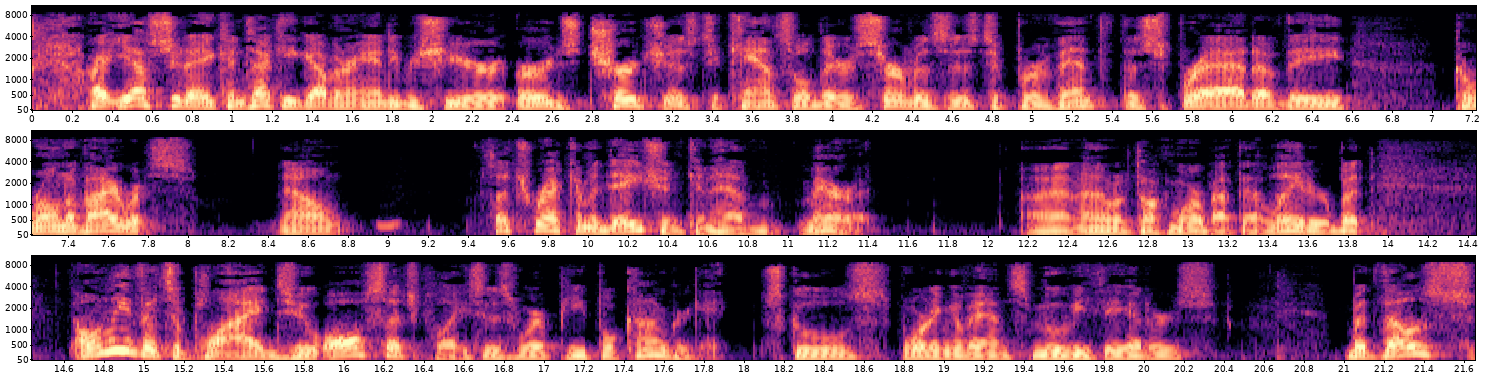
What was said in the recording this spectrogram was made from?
All right, yesterday, Kentucky Governor Andy Beshear urged churches to cancel their services to prevent the spread of the coronavirus. Now, such recommendation can have merit. And I want to talk more about that later, but only if it's applied to all such places where people congregate schools, sporting events, movie theaters. But those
